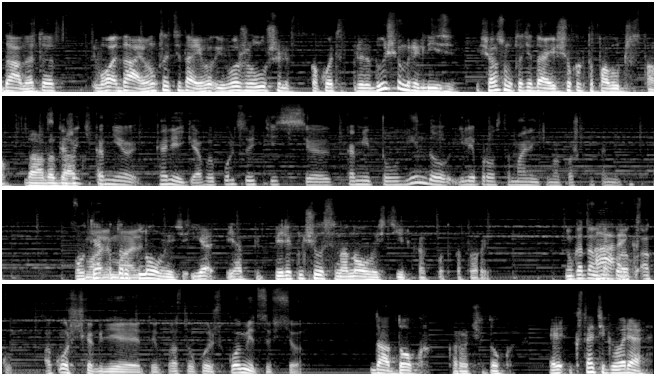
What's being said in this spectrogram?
Да, но это его, да, и он, кстати, да, его, его же улучшили в какой-то в предыдущем релизе. И сейчас он, кстати, да, еще как-то получше стал. Да, да, да. Скажите ко мне, коллеги, а вы пользуетесь э, Commit Tool Window или просто маленьким окошком Вот я, который новый, я, я переключился на новый стиль, как вот который. Ну-ка там а, такое экс... око- окошечко, где ты просто уходишь в комикс и все. Да, док, короче, док. Э, кстати говоря...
